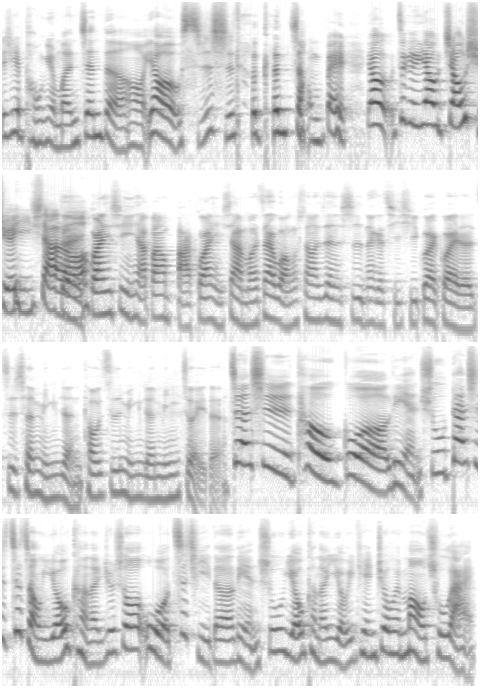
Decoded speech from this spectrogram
这些朋友们真的哦，要时时的跟长辈 要这个要教学一下了，对，关心一下，帮把关一下，有没有在网络上认识那个奇奇怪怪的自称名人、投资名人、名嘴的？这是透过脸书，但是这种有可能就是说，我自己的脸书有可能有一天就会冒出来，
